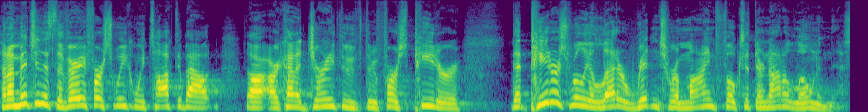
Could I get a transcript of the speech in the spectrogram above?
And I mentioned this the very first week when we talked about uh, our, our kind of journey through, through 1 Peter, that Peter's really a letter written to remind folks that they're not alone in this.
